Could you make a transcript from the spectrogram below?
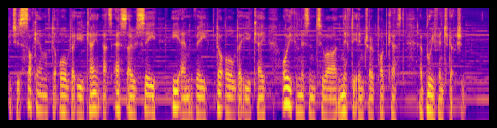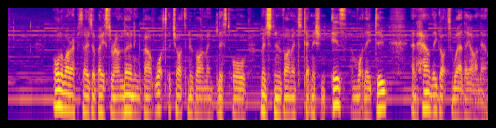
which is socenv.org.uk. That's S O C E N V.org.uk, or you can listen to our nifty intro podcast, A Brief Introduction. All of our episodes are based around learning about what a chartered environmentalist or registered environmental technician is and what they do, and how they got to where they are now.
